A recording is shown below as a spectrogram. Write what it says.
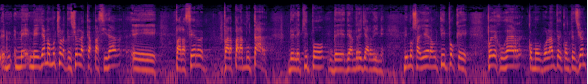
Eh, Me, me llama mucho la atención la capacidad eh, para hacer, para, para mutar del equipo de, de André Jardine. Vimos ayer a un tipo que puede jugar como volante de contención.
